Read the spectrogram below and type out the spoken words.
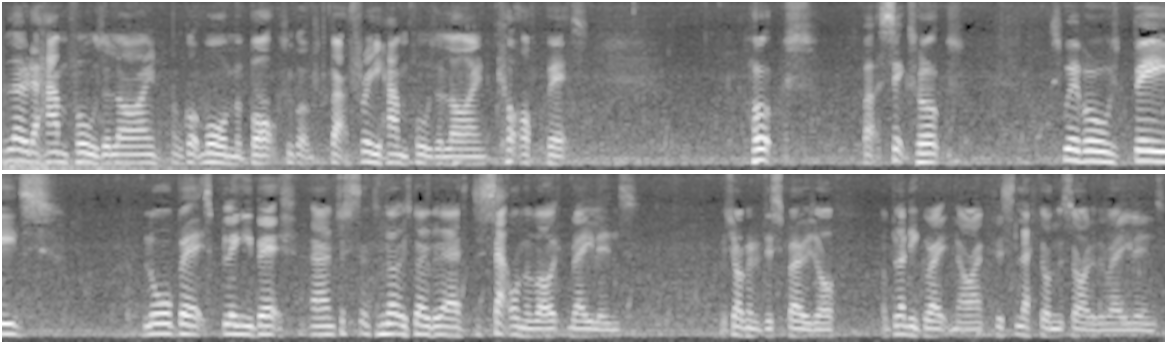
a load of handfuls of line. I've got more in the box. I've got about three handfuls of line cut off bits hooks, about six hooks, swivels, beads, lure bits, blingy bits, and just as noticed over there, just sat on the right railings, which I'm going to dispose of. A bloody great knife, just left on the side of the railings.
